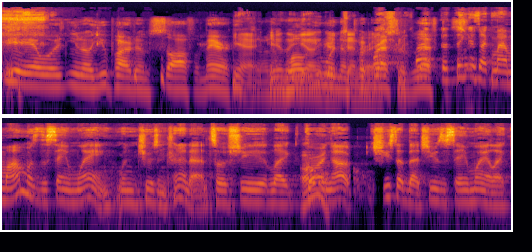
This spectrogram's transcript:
Yeah, well, you know, you part of them soft Americans. Yeah, or you're the woke- you younger wouldn't have generation. progressive left. the thing is, like, my mom was the same way when she was in Trinidad. So she, like, growing Oh. up, she said that she was the same way. Like,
